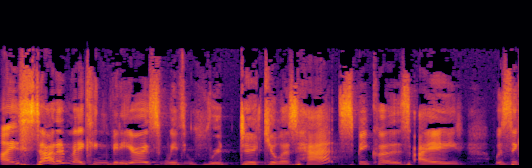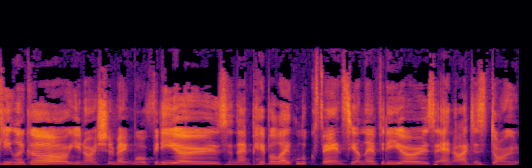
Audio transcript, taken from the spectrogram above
I started making videos with ridiculous hats because I was thinking like, oh, you know, I should make more videos, and then people like look fancy on their videos, and I just don't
